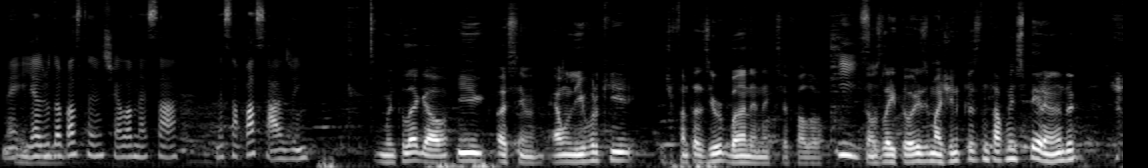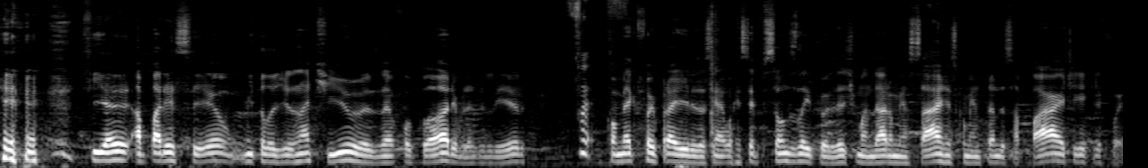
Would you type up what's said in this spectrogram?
né, ele ajuda bastante ela nessa, nessa passagem. Muito legal. E, assim, é um livro que de fantasia urbana, né, que você falou. Isso. Então os leitores, imagino que eles não estavam esperando que, que ia aparecer mitologias nativas, né, folclore brasileiro. Foi, Como é que foi pra eles, assim, a recepção dos leitores? Eles te mandaram mensagens comentando essa parte? O que, que ele foi?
